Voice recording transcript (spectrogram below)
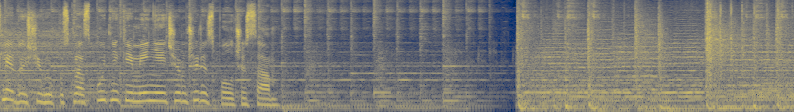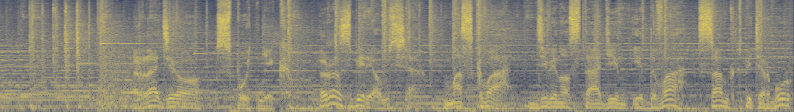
Следующий выпуск на «Спутнике» менее чем через полчаса. Радио «Спутник». Разберемся. Москва, 91,2. Санкт-Петербург,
